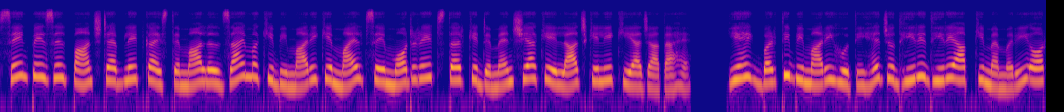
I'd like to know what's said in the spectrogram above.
सेंट पेजिल पाँच टैबलेट का इस्तेमाल अल्जाइमर की बीमारी के माइल्ड से मॉडरेट स्तर के डिमेंशिया के इलाज के लिए किया जाता है। यह एक बढ़ती बीमारी होती है जो धीरे धीरे आपकी मेमोरी और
